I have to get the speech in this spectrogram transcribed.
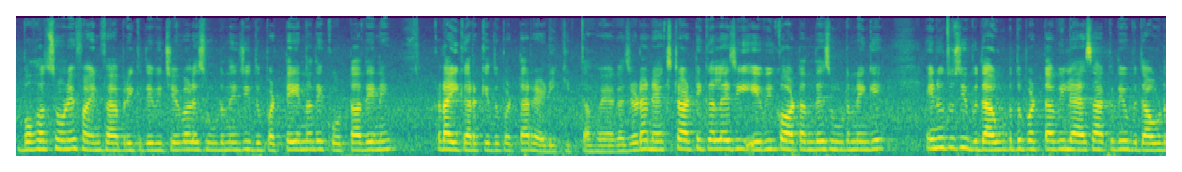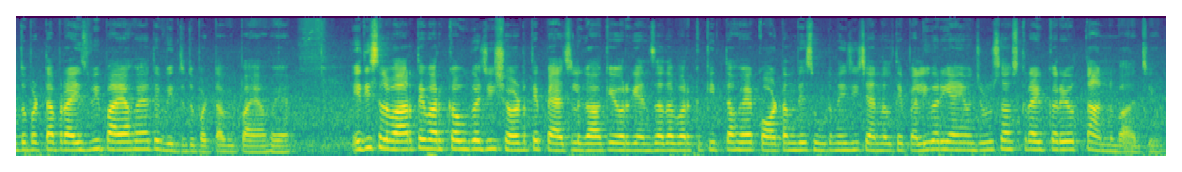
ਬਹੁਤ ਸੋਹਣੇ ਫਾਈਨ ਫੈਬਰਿਕ ਦੇ ਵਿੱਚ ਇਹ ਵਾਲੇ ਸੂਟ ਨੇ ਜੀ। ਦੁਪੱਟੇ ਇਹਨਾਂ ਦੇ ਕੋਟਾ ਦੇ ਨੇ। ਕਢਾਈ ਕਰਕੇ ਦੁਪੱਟਾ ਰੈਡੀ ਕੀਤਾ ਹੋਇਆ ਹੈਗਾ ਜਿਹੜਾ ਨੈਕਸਟ ਆਰਟੀਕਲ ਹੈ ਜੀ, ਇਹ ਵੀ ਕਾਟਨ ਦੇ ਸੂਟ ਨੇਗੇ। ਇਹਨੂੰ ਤੁਸੀਂ ਵਿਦਆਊਟ ਦੁਪੱਟਾ ਵੀ ਲੈ ਸਕਦੇ ਹੋ ਵਿਦਆਊਟ ਦੁਪੱਟਾ ਪ੍ਰਾਈਸ ਵੀ ਪਾਇਆ ਹੋਇਆ ਤੇ ਵਿਦ ਦੁਪੱਟਾ ਵੀ ਪਾਇਆ ਹੋਇਆ। ਇਹਦੀ ਸਲਵਾਰ ਤੇ ਵਰਕ ਆਊਗਾ ਜੀ ਸ਼ਰਟ ਤੇ ਪੈਚ ਲਗਾ ਕੇ ਔਰਗੈਂਜ਼ਾ ਦਾ ਵਰਕ ਕੀਤਾ ਹੋਇਆ ਕਾਟਨ ਦੇ ਸੂਟ ਨੇ ਜੀ। ਚੈਨਲ ਤੇ ਪਹਿਲੀ ਵਾਰੀ ਆਏ ਹੋ, ਜਰੂਰ ਸਬਸਕ੍ਰਾਈਬ ਕਰਿਓ। ਧੰਨਵਾਦ ਜੀ।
